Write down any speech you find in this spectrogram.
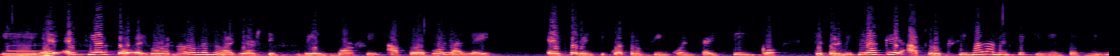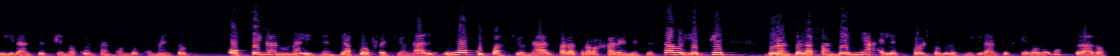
y eh, es cierto, el gobernador de Nueva Jersey, Bill Murphy, aprobó la ley S2455 que permitirá que aproximadamente 500 mil migrantes que no cuentan con documentos obtengan una licencia profesional u ocupacional para trabajar en ese estado. Y es que durante la pandemia el esfuerzo de los migrantes quedó demostrado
